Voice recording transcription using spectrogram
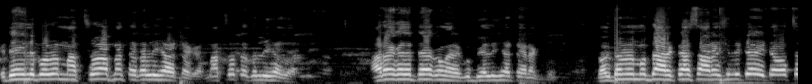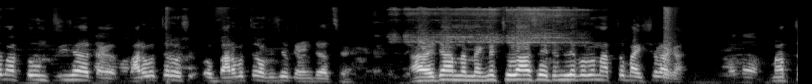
এটা নিলে পড়বে মাত্র আপনার তেতাল্লিশ হাজার টাকা, মাত্র তেতাল্লিশ হাজার। আরও এক হাজার টাকা কমে রাখব, বিয়াল্লিশ হাজার টাকা রাখব। দশ ধরনের মধ্যে আরেকটা আছে, আড়াইশো লিটার, এটা হচ্ছে মাত্র উনত্রিশ হাজার টাকা, বারো বছর বারো বছর অফিসিয়াল গ্যারান্টি আছে। আর এটা আপনার ম্যাগনেট চুলা আছে, এটা নিলে পড়বে মাত্র বাইশশো টাকা। মাত্র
